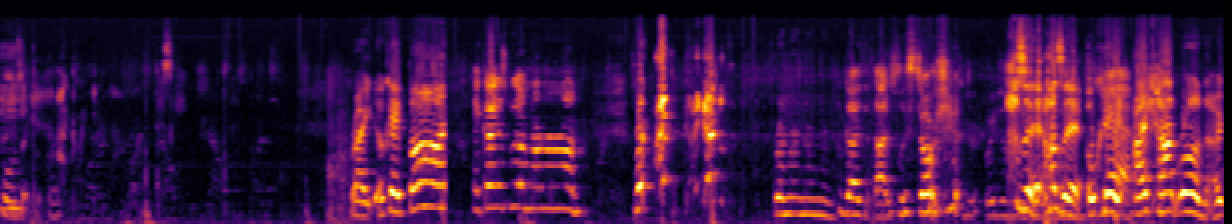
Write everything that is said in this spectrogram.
Just pause it quickly. Right, okay, bye. Hey guys, we gotta run, run, run. Run, I, I got run, run, run, run. Guys, it actually started. We just Has it? Has it? Okay, Yeah. I can't run out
